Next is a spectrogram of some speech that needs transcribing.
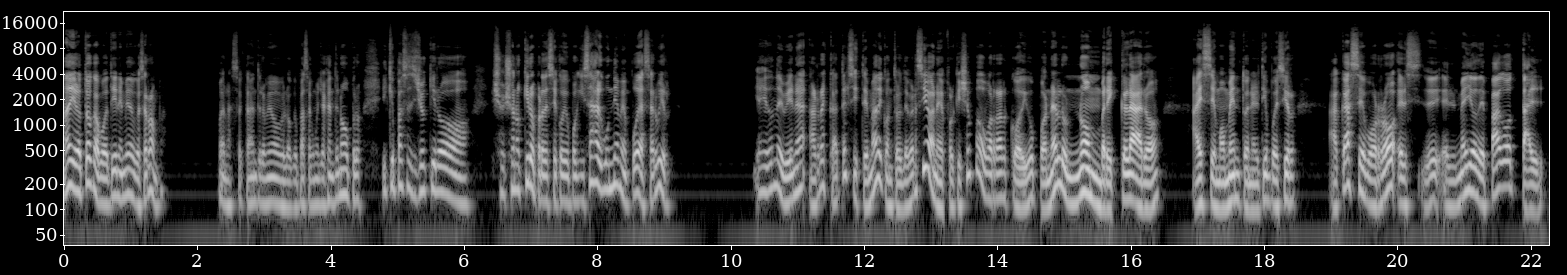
Nadie lo toca porque tiene miedo que se rompa. Bueno, exactamente lo mismo lo que pasa con mucha gente. No, pero ¿y qué pasa si yo quiero... Yo, yo no quiero perder ese código porque quizás algún día me pueda servir. Y ahí es donde viene al rescate el sistema de control de versiones. Porque yo puedo borrar código, ponerle un nombre claro a ese momento en el tiempo. Decir, acá se borró el, medio de pago tal.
